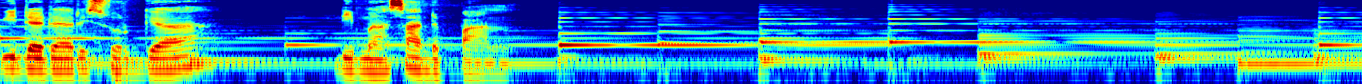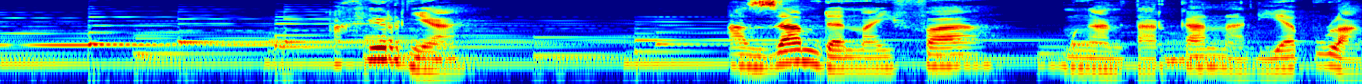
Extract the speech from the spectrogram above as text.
bidadari surga di masa depan. Akhirnya, Azam dan Naifa mengantarkan Nadia pulang.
